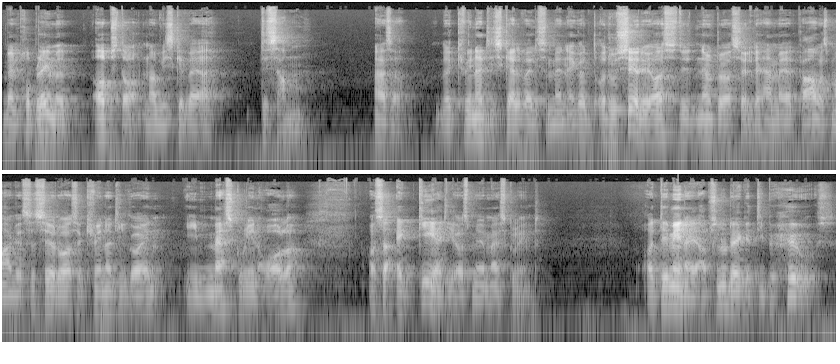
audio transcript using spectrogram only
Men problemet opstår, når vi skal være det samme. Altså, at kvinder de skal være ligesom mænd. Ikke? Og, og du ser det jo også, det nævnte du også selv det her med, at på arbejdsmarkedet, så ser du også, at kvinder de går ind i maskuline roller, og så agerer de også mere maskulint. Og det mener jeg absolut ikke, at de behøves.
